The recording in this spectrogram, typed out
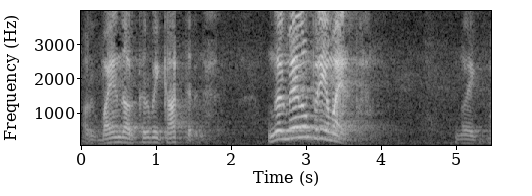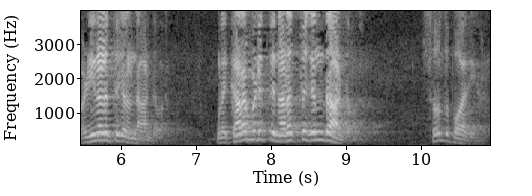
அவருக்கு பயந்து அவர் கிருபை காத்திருங்க. உங்கள் மேலும் பிரியமாயிருப்பார் உங்களை வழிநடத்துகிற ஆண்டவர் உங்களை கரம் பிடித்து நடத்துகின்ற ஆண்டவர். சோர்ந்து போகாதீர்கள்.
